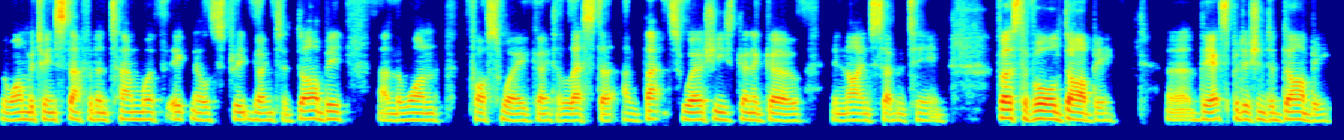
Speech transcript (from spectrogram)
the one between Stafford and Tamworth, Icknield Street going to Derby, and the one Fosse Way going to Leicester. And that's where she's going to go in 917. First of all, Derby, uh, the expedition to Derby.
